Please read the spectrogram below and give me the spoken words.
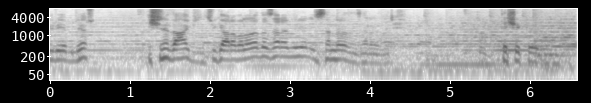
yürüyebiliyor. İşini daha güzel. Çünkü arabalara da zarar veriyor, insanlara da zarar veriyor. Teşekkür ederim.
